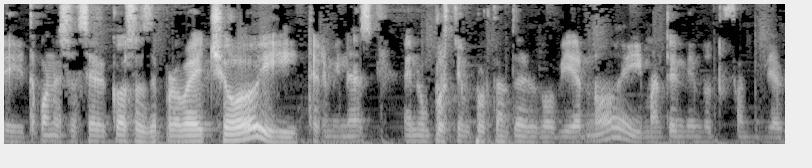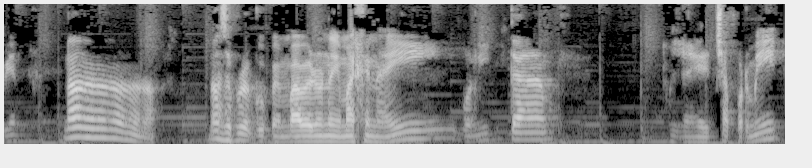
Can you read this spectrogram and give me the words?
eh, te pones a hacer cosas de provecho y terminas en un puesto importante del gobierno y manteniendo tu familia bien. No, no, no, no, no, no. No se preocupen, va a haber una imagen ahí, bonita, hecha por mí,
